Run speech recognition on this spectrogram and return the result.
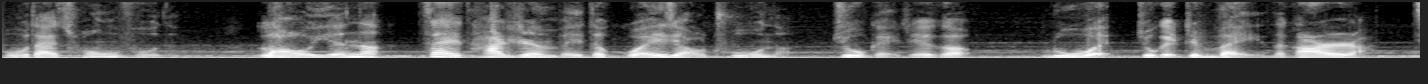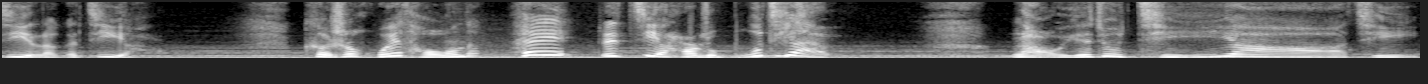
不带重复的。老爷呢，在他认为的拐角处呢，就给这个芦苇，就给这苇子杆儿啊记了个记号。可是回头呢，嘿，这记号就不见了。老爷就急呀急。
